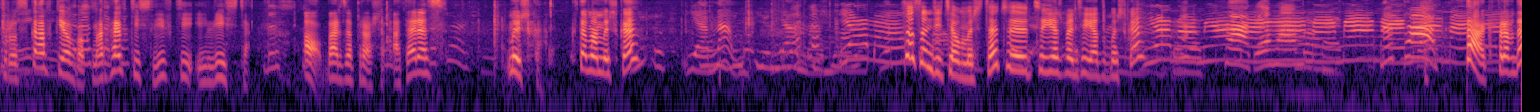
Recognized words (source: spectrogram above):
truskawki, obok marchewki, śliwki i liścia. O, bardzo proszę. A teraz myszka. Kto ma myszkę? Ja mam. Co sądzicie o myszce? Czy, czy jeż będzie jadł myszkę? Ja mam. Tak. Ja mam. No tak. Prawda?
